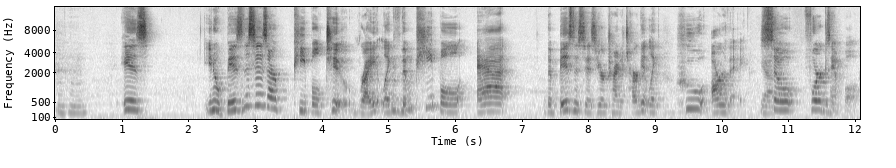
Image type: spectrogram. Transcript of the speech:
mm-hmm. is, you know, businesses are people too, right? Like the mm-hmm. people at the businesses you're trying to target, like, who are they? Yeah. So, for example,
